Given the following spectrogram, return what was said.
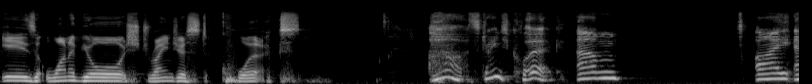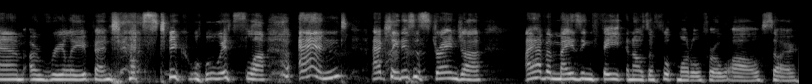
is one of your strangest quirks? Ah, strange quirk. Um, I am a really fantastic whistler. And actually, this is stranger. I have amazing feet and I was a foot model for a while. So,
